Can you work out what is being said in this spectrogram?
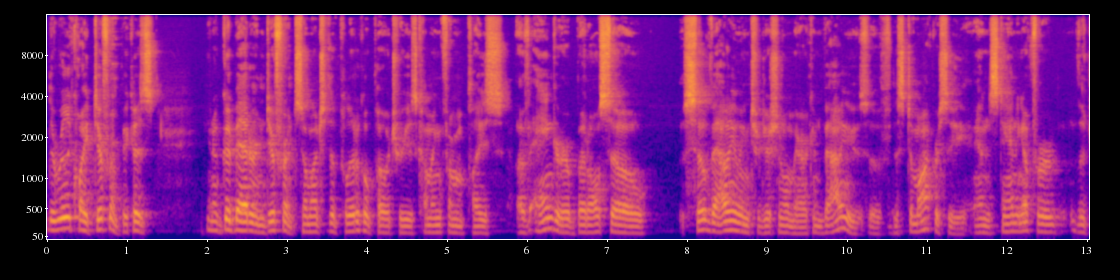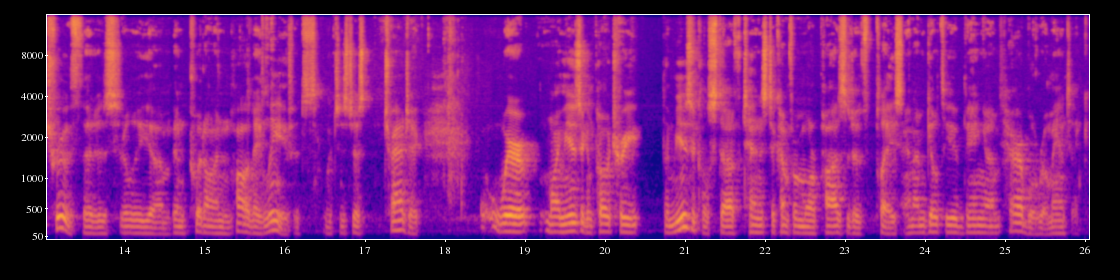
they're really quite different because you know, good, bad, or indifferent, so much of the political poetry is coming from a place of anger, but also so valuing traditional American values of this democracy and standing up for the truth that has really um, been put on holiday leave, it's, which is just tragic. Where my music and poetry, the musical stuff, tends to come from a more positive place, and I'm guilty of being a terrible romantic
